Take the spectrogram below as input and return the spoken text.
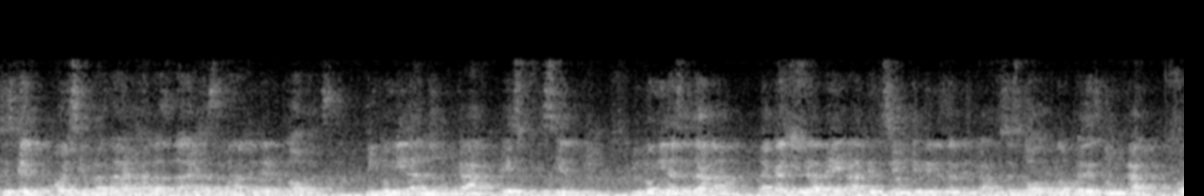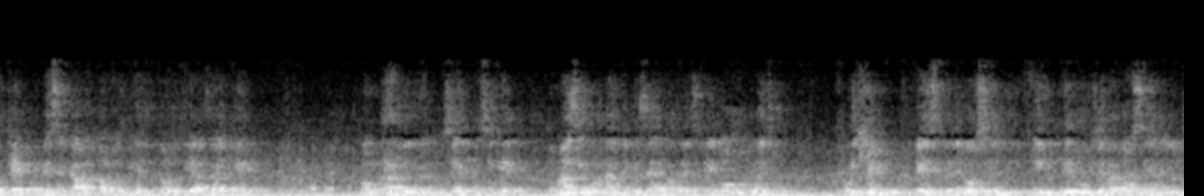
Si es que hoy siembras naranjas, las naranjas se van a vender todas. En comida nunca es suficiente. En comida se llama la cantidad de atención que tienes al mercado. Eso es todo. No puedes nunca. ¿Por qué? Porque se acaba todos los días y todos los días hay que comprar de nuevo, ¿cierto? Así que lo más importante que sea es que, ojo con esto, por ejemplo, este negocio en, Perú lleva 12 años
